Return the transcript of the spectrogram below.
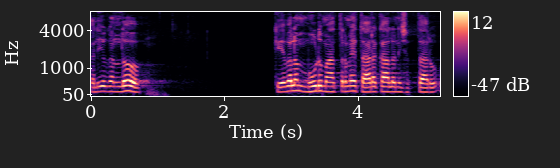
కలియుగంలో కేవలం మూడు మాత్రమే తారకాలని చెప్తారు.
